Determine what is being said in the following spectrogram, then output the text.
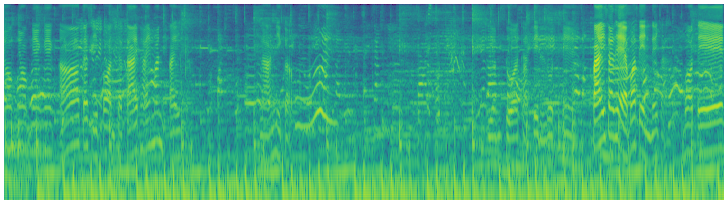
ยอกยอกแงกแงกเอาแตาสีฟอนจะตายไพ่มั่นไปจ้ะร้านนี่ก็เตรียมตัวถ้าเต้นรถแห่ไปซะแถบ่เต้นได้จ้ะบ่เต้น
